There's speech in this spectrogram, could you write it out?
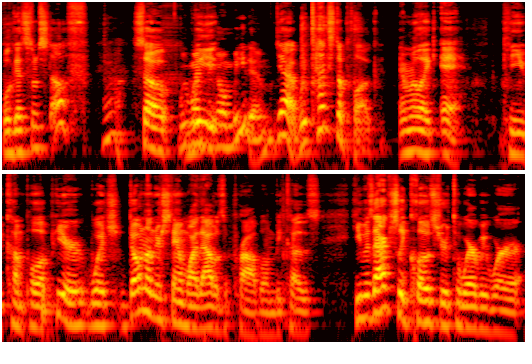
we'll get some stuff. Yeah. So We went to go meet him. yeah, we text a plug and we're like, eh, can you come pull up here? Which don't understand why that was a problem because he was actually closer to where we were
